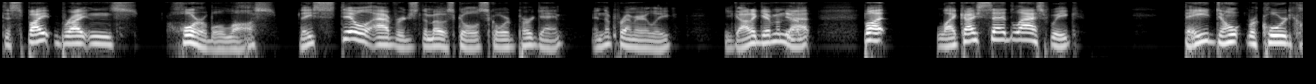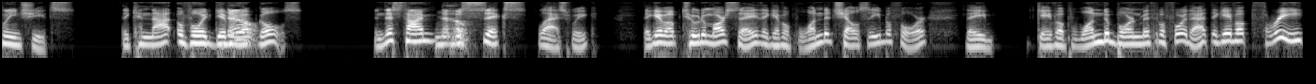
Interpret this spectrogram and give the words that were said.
despite Brighton's horrible loss, they still averaged the most goals scored per game in the Premier League. You got to give them that. But like I said last week, they don't record clean sheets. They cannot avoid giving No. up goals. And this time it was six last week. They gave up two to Marseille. They gave up one to Chelsea before. They gave up one to Bournemouth before that. They gave up three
